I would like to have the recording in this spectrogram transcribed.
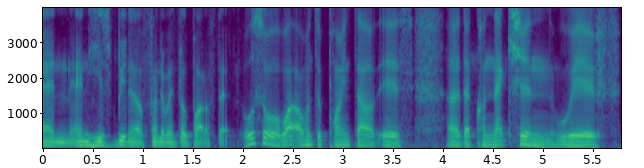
and and he's been a fundamental part of that. Also, what I want to point out is uh, the connection with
